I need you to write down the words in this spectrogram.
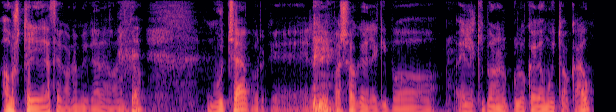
austeridad económica de momento. mucha, porque el año pasado que el equipo, el equipo en el club quedó muy tocado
